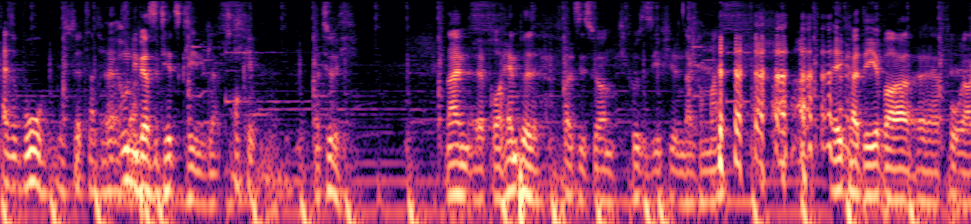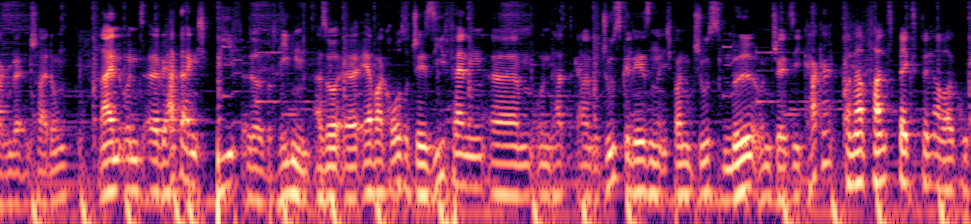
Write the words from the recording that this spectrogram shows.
Also wo? Musst du jetzt natürlich Äh. Universitätsklinik Leipzig. Okay. Natürlich. Nein, äh, Frau Hempel, falls Sie es hören, ich grüße Sie, vielen Dank nochmal. LKD war äh, hervorragende Entscheidung. Nein, und äh, wir hatten eigentlich Beef äh, übertrieben. Also äh, er war großer Jay-Z-Fan ähm, und hat gerne Juice gelesen. Ich fand Juice Müll und Jay-Z Kacke. Und dann fand Backspin aber gut.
